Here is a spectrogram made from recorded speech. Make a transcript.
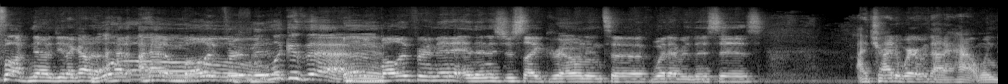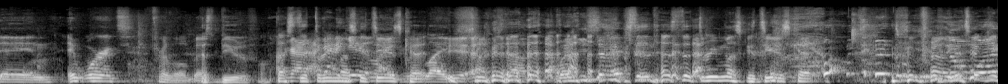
Fuck no, dude. I got. A, I had. I had a mullet for a minute. Look at that. I had a that. mullet for a minute, and then it's just like grown into whatever this is. I tried to wear it without a hat one day, and it worked for a little bit. That's beautiful. That's I gotta- the Three gotta it, Musketeers like, cut. Like, touched up. What did you say? That's the Three Musketeers cut. Oh, Bro, you The took one your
